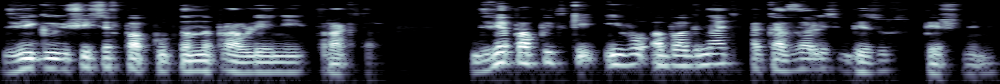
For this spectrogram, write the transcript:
двигающийся в попутном направлении трактор. Две попытки его обогнать оказались безуспешными.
